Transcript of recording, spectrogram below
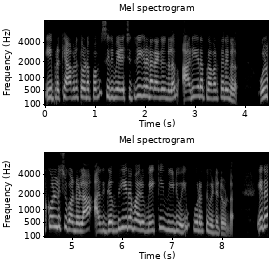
ഈ പ്രഖ്യാപനത്തോടൊപ്പം സിനിമയുടെ ചിത്രീകരണ രംഗങ്ങളും അണിയറ പ്രവർത്തനങ്ങളും ഉൾക്കൊള്ളിച്ചുകൊണ്ടുള്ള അതിഗംഭീരമായ ഒരു മേക്കിംഗ് വീഡിയോയും പുറത്തുവിട്ടിട്ടുണ്ട്. ഇത്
